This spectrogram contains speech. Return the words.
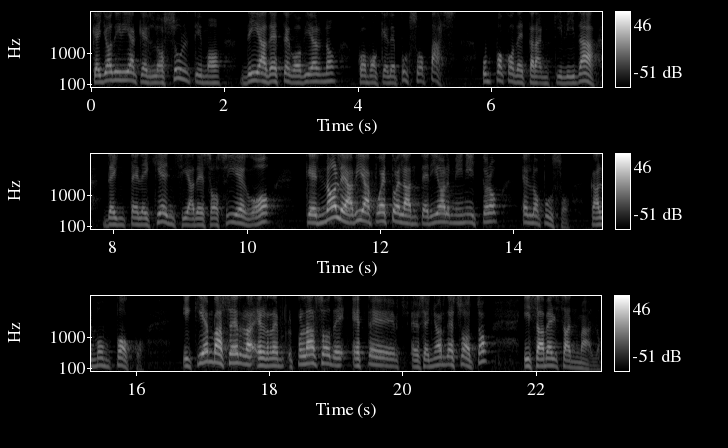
que yo diría que en los últimos días de este gobierno como que le puso paz, un poco de tranquilidad, de inteligencia, de sosiego, que no le había puesto el anterior ministro, él lo puso, calmó un poco. ¿Y quién va a ser el reemplazo de este el señor de Soto? Isabel San Malo.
